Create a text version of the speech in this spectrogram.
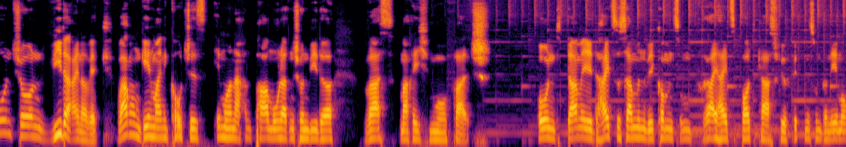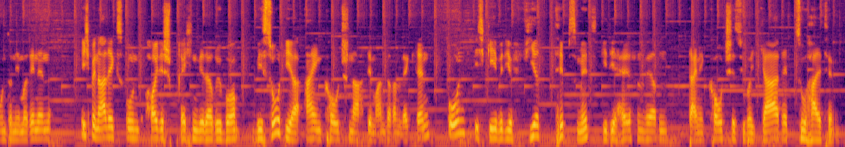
Und schon wieder einer weg. Warum gehen meine Coaches immer nach ein paar Monaten schon wieder? Was mache ich nur falsch? Und damit hi zusammen, willkommen zum Freiheitspodcast für Fitnessunternehmer, Unternehmerinnen. Ich bin Alex und heute sprechen wir darüber, wieso dir ein Coach nach dem anderen wegrennt. Und ich gebe dir vier Tipps mit, die dir helfen werden, deine Coaches über Jahre zu halten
